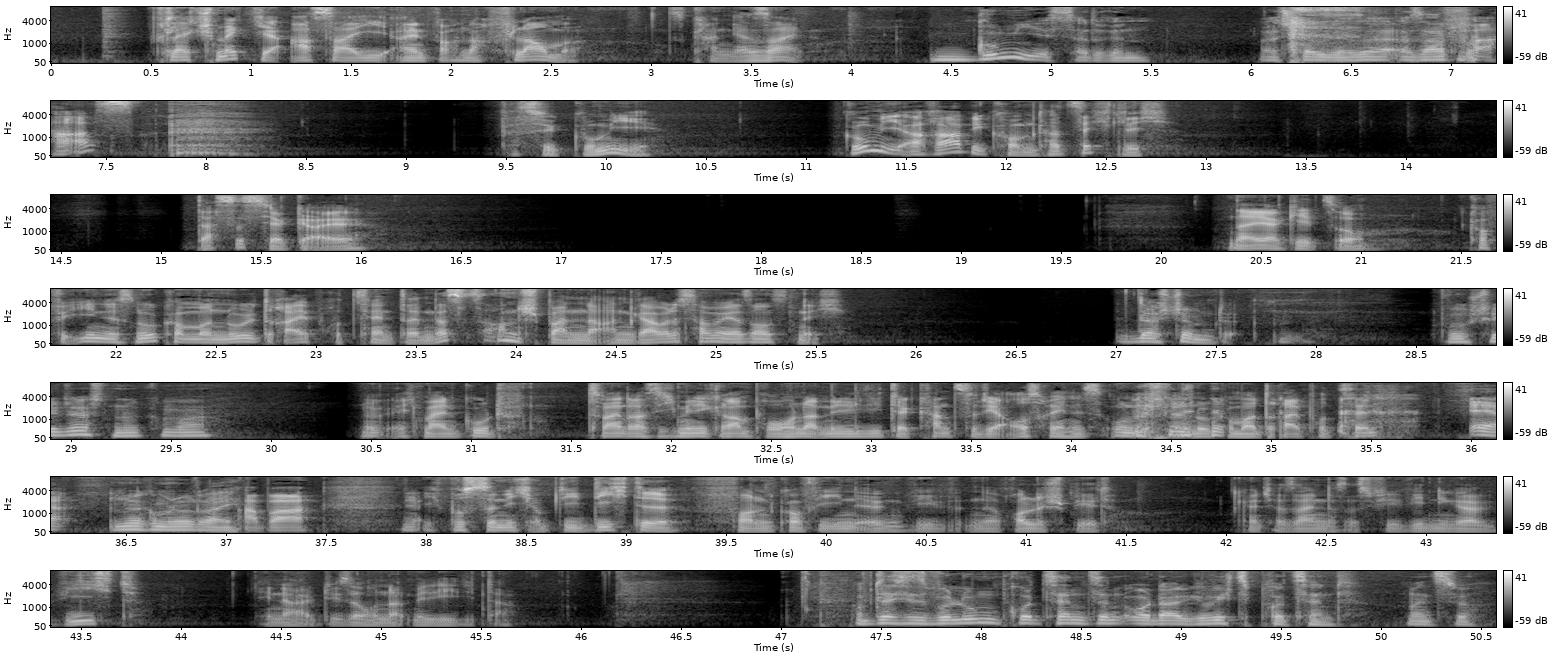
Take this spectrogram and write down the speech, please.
Vielleicht schmeckt ja Acai einfach nach Pflaume. Das kann ja sein. Gummi ist da drin. Als Ersatz. Was? Was für Gummi? Gummi Arabicum, tatsächlich. Das ist ja geil. Naja, geht so. Koffein ist 0,03% drin. Das ist auch eine spannende Angabe, das haben wir ja sonst nicht. Das stimmt. Wo steht das? 0, ich meine, gut, 32 Milligramm pro 100 Milliliter kannst du dir ausrechnen, ist ungefähr 0,3%. Ja, 0,03. Aber Ja. ich wusste nicht, ob die Dichte von Koffein irgendwie eine Rolle spielt. Könnte ja sein, dass es viel weniger wiegt innerhalb dieser 100 Milliliter. Ob das jetzt Volumenprozent sind oder Gewichtsprozent, meinst du?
